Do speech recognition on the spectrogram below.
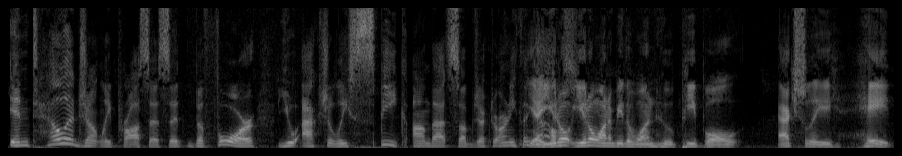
intelligently process it before you actually speak on that subject or anything Yeah, else. you don't you don't want to be the one who people actually hate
